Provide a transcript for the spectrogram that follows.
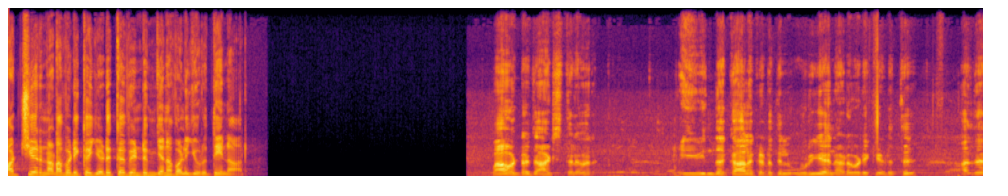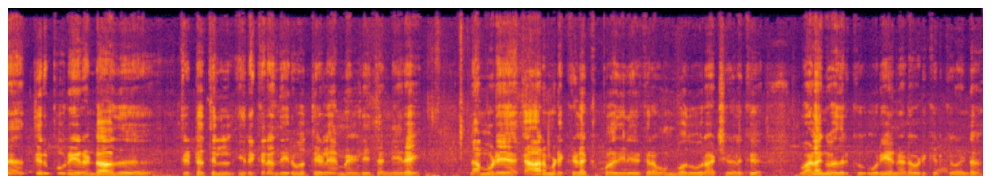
ஆட்சியர் நடவடிக்கை எடுக்க வேண்டும் என வலியுறுத்தினார். மாவட்ட ஆட்சித்தலைவர் இந்த காலகட்டத்தில் உரிய நடவடிக்கை எடுத்து அந்த திருப்பூர் இரண்டாவது திட்டத்தில் இருக்கிற அந்த இருபத்தேழு எம்எல்டி தண்ணீரை நம்முடைய காரமடை கிழக்கு பகுதியில் இருக்கிற ஒன்பது ஊராட்சிகளுக்கு வழங்குவதற்கு உரிய நடவடிக்கை எடுக்க வேண்டும்.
